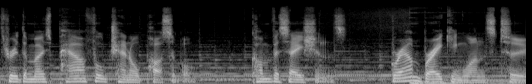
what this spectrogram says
through the most powerful channel possible conversations, groundbreaking ones too,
